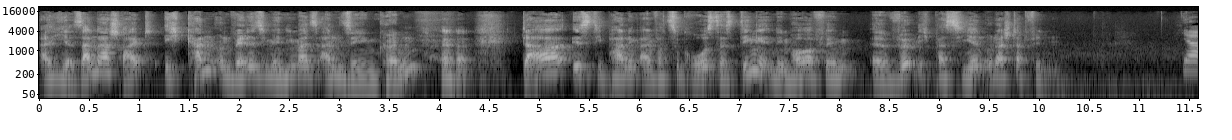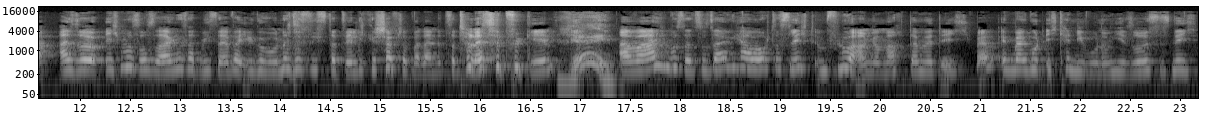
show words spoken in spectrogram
also hier, Sandra schreibt, ich kann und werde sie mir niemals ansehen können. da ist die Panik einfach zu groß, dass Dinge in dem Horrorfilm äh, wirklich passieren oder stattfinden. Ja, also ich muss auch sagen, es hat mich selber ihr gewundert, dass ich es tatsächlich geschafft habe, alleine zur Toilette zu gehen. Yay! Aber ich muss dazu sagen, ich habe auch das Licht im Flur angemacht, damit ich. Ich meine, gut, ich kenne die Wohnung hier, so ist es nicht.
